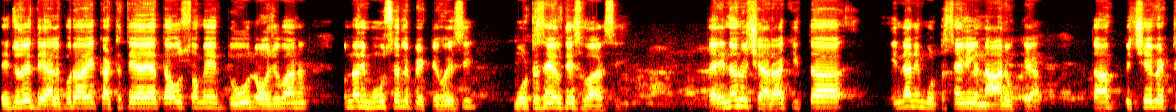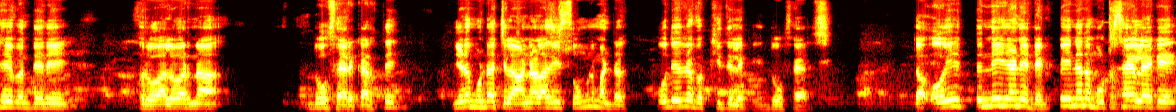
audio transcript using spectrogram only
ਤੇ ਜਦੋਂ ਇਹ ਦਿਆਲਪੁਰਾ ਦੇ ਇਕੱਠ ਤੇ ਆਇਆ ਤਾਂ ਉਸ ਸਮੇਂ ਦੋ ਨੌਜਵਾਨ ਉਹਨਾਂ ਦੇ ਮੂੰਹ ਸਿਰ ਲਪੇਟੇ ਹੋਏ ਸੀ, ਮੋਟਰਸਾਈਕਲ ਤੇ ਸਵਾਰ ਸੀ। ਤਾਂ ਇਹਨਾਂ ਨੂੰ ਇਸ਼ਾਰਾ ਕੀਤਾ, ਇਹਨਾਂ ਨੇ ਮੋਟਰਸਾਈਕਲ ਨਾ ਰੁਕਿਆ। ਤਾਂ ਪਿੱਛੇ ਬੈਠੇ ਬੰਦੇ ਨੇ ਰਿਵਾਲਵਰ ਨਾਲ ਦੋ ਫਾਇਰ ਕਰਤੇ। ਜਿਹੜਾ ਮੁੰਡਾ ਚਲਾਉਣ ਵਾਲਾ ਸੀ ਸੋਮਨ ਮੰਡਲ ਉਹਦੇ ਜਿਹੜਾ ਵੱਖੀ ਤੇ ਲੱਗੇ ਦੋ ਫਾਇਰ ਸੀ। ਤਾਂ ਉਹ ਇਹ ਤਿੰਨੇ ਜਣੇ ਡਿੱਗ ਪਏ ਇਹਨਾਂ ਦਾ ਮੋਟਰਸਾਈਕਲ ਲੈ ਕੇ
